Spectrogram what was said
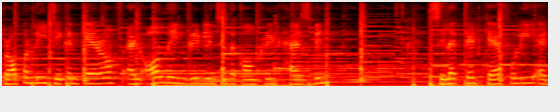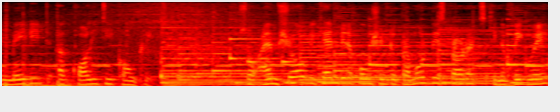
properly taken care of and all the ingredients in the concrete has been selected carefully and made it a quality concrete. So I am sure we can be in a position to promote these products in a big way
